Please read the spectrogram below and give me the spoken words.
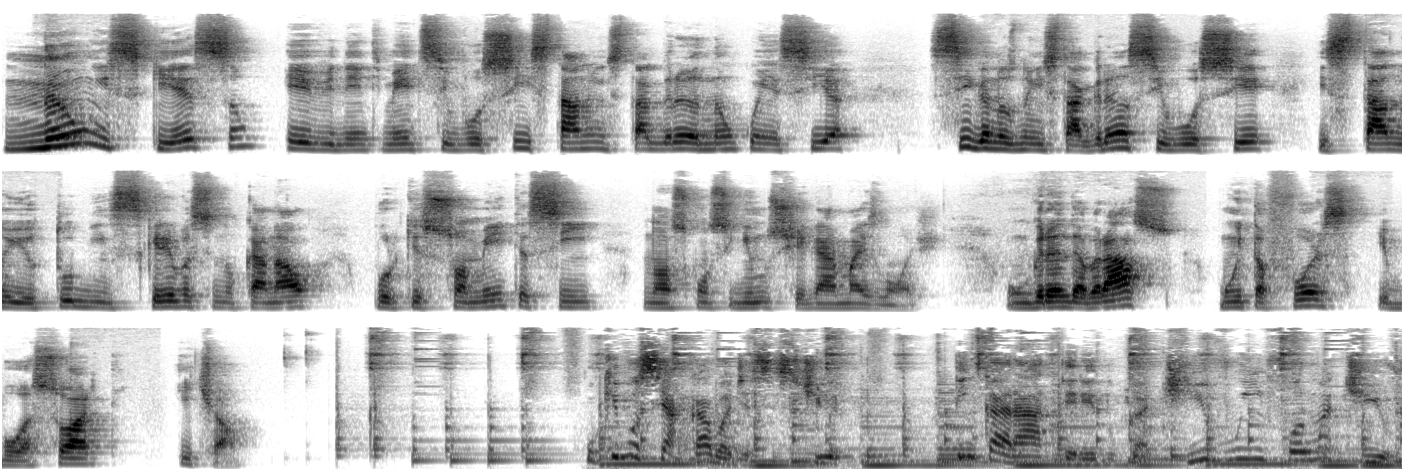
não esqueçam, evidentemente, se você está no Instagram, não conhecia, siga-nos no Instagram. Se você está no YouTube, inscreva-se no canal, porque somente assim nós conseguimos chegar mais longe. Um grande abraço, muita força e boa sorte e tchau. O que você acaba de assistir tem caráter educativo e informativo.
